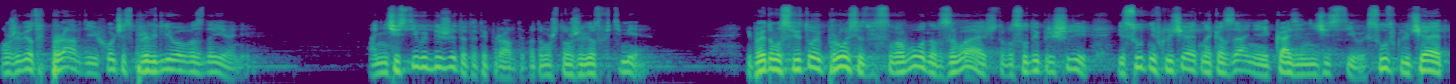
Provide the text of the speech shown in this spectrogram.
Он живет в правде и хочет справедливого воздаяния. А нечестивый бежит от этой правды, потому что он живет в тьме. И поэтому святой просит свободно, взывает, чтобы суды пришли. И суд не включает наказание и казнь нечестивых. Суд включает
